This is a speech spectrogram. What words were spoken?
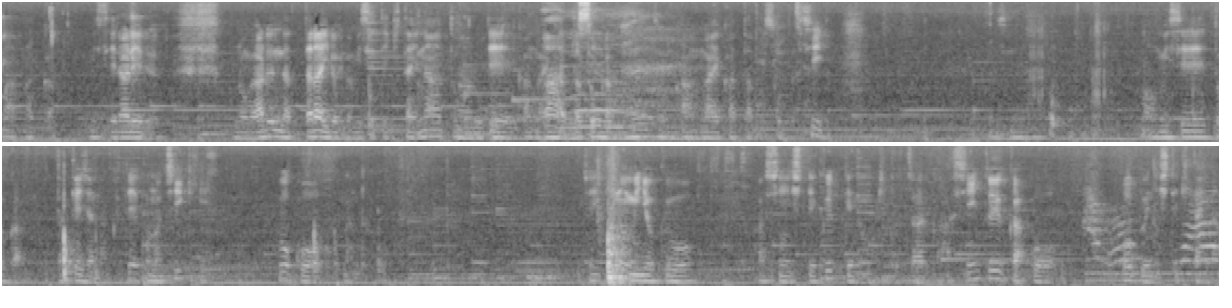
まあなんか見せられるものがあるんだったらいろいろ見せていきたいなと思って考え方とか、見せるね。考え方もそうだし、そうですね。まあ、お店とかだけじゃなくてこの地域をこうなん地域の魅力を発信していくっていうのも一つあるか発信というかこうオープンにしていきたいな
